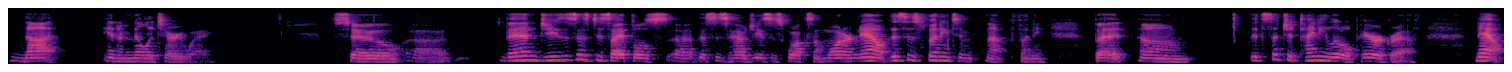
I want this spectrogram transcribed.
not in a military way. So uh, then Jesus' disciples, uh, this is how Jesus walks on water. Now, this is funny to, not funny, but um, it's such a tiny little paragraph. Now,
